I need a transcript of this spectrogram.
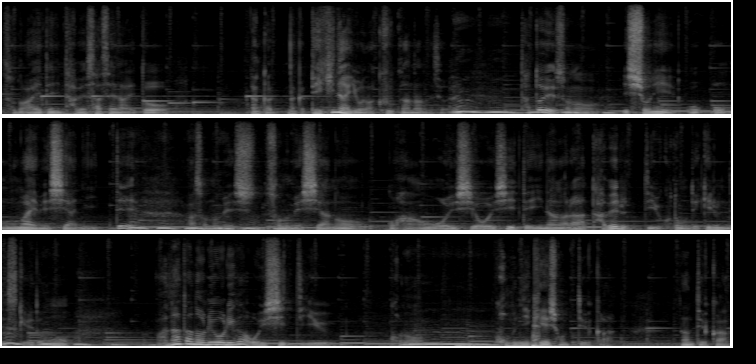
その相手に食べさせないとなんかなんかできないような空間なんですよね。たとえその一緒におおうまい飯屋に行って、あその飯その飯屋のご飯を美味しい美味しいって言いながら食べるっていうこともできるんですけれども、あなたの料理が美味しいっていうこのコミュニケーションっていうかなんていうか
